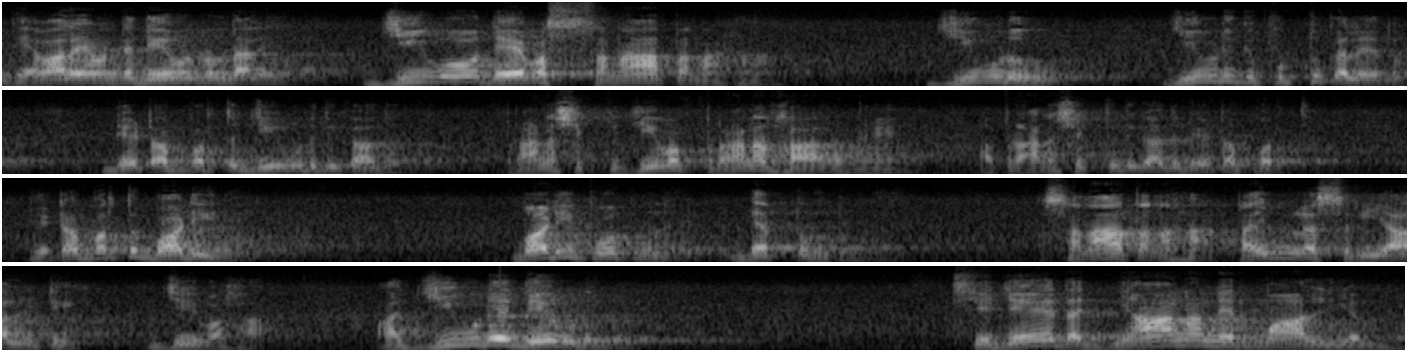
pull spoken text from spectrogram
దేవాలయం అంటే దేవుడు ఉండాలి. జీవో దేవ సనాతన. జీవుడు జీవుడికి పుట్టుక లేదు. డేట్ ఆఫ్ బర్త్ జీవుడిది కాదు. ప్రాణశక్తి జీవ ప్రాణధారణే. ఆ ప్రాణశక్తిది కాదు date of birth date of birth బాడీది. బాడీ పోతుంది డెత్ ఉంటుంది. సనాతన టైమ్లెస్ రియాలిటీ జీవ ఆ జీవుడే దేవుడు. త్యజేద్ అజ్ఞాన నిర్మాల్యం.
